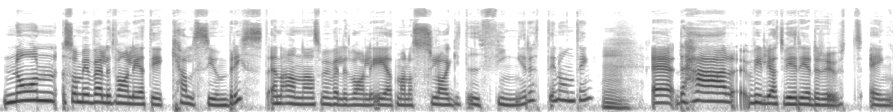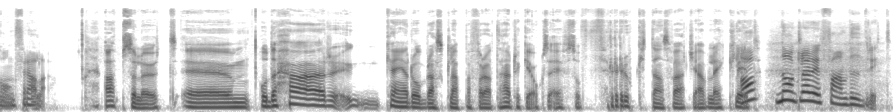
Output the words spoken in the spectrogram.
Någon som är väldigt vanlig är att det är kalciumbrist. En annan som är väldigt vanlig är att man har slagit i fingret i någonting. Mm. Eh, det här vill jag att vi reder ut en gång för alla. Absolut. Ehm, och det här kan jag då brasklappa för att det här tycker jag också är så fruktansvärt jävla äckligt. Ja, naglar är fan vidrigt.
